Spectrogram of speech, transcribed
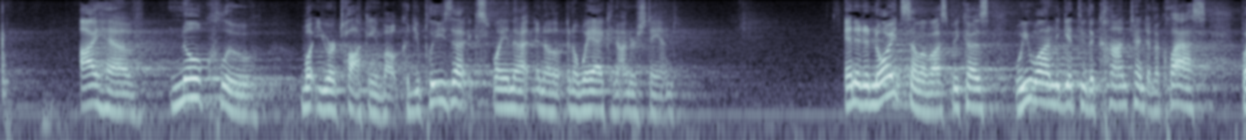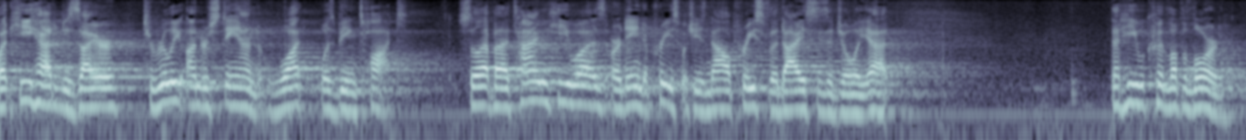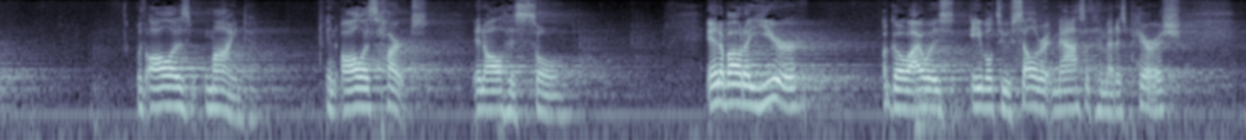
I have no clue what you are talking about. Could you please uh, explain that in a, in a way I can understand? And it annoyed some of us because we wanted to get through the content of the class, but he had a desire to really understand what was being taught. So that by the time he was ordained a priest, which he's now a priest for the Diocese of Joliet, that he could love the Lord with all his mind, in all his heart, in all his soul. And about a year ago, I was able to celebrate Mass with him at his parish.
